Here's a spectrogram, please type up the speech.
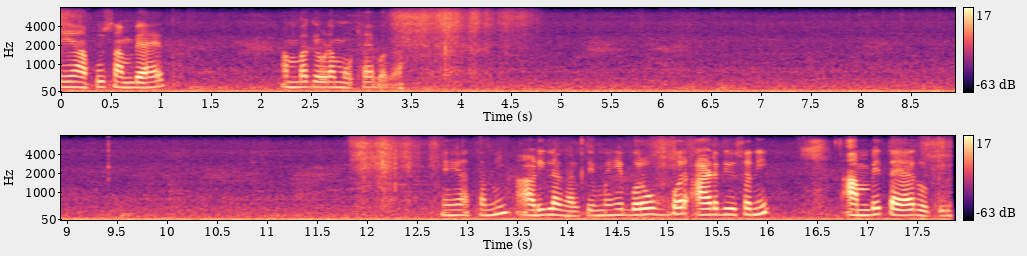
हे हापूस आंबे आहेत. आंबा केवढा मोठा आहे बघा. हे आता मी आडीला घालते. मग हे बरोबर आठ दिवसांनी आंबे तयार होतील.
